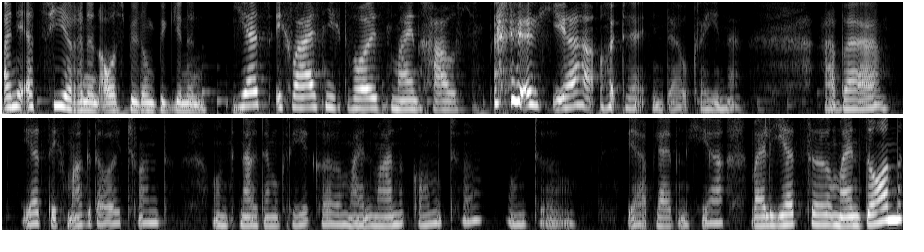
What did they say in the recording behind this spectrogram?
eine Erzieherinnenausbildung beginnen. Jetzt, ich weiß nicht, wo ist mein Haus, hier oder in der Ukraine. Aber jetzt, ich mag Deutschland und nach dem Krieg, äh, mein Mann kommt äh, und äh, wir bleiben hier, weil jetzt mein Sohn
